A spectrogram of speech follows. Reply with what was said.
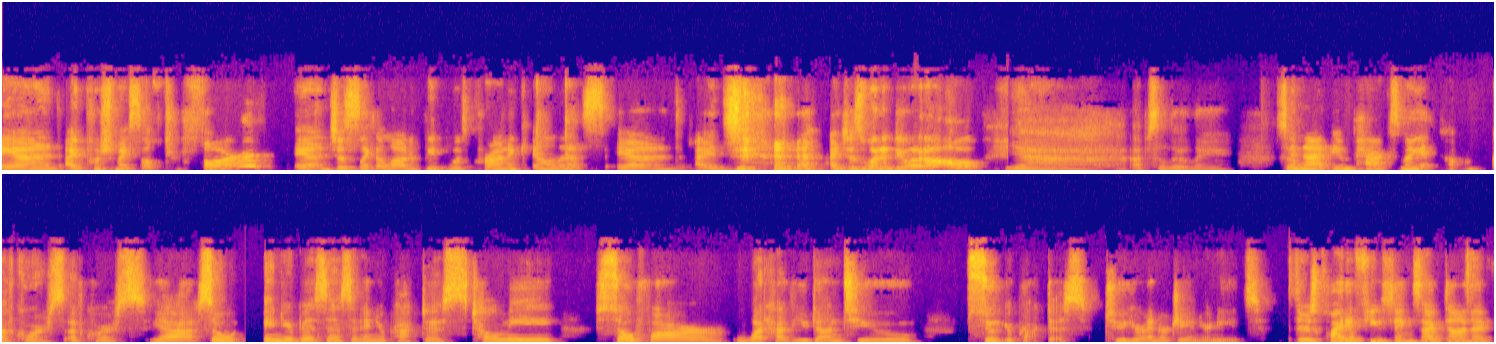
And I push myself too far, and just like a lot of people with chronic illness, and I just, I just want to do it all. Yeah, absolutely. So, and that impacts my income. Of course, of course. Yeah. So in your business and in your practice, tell me so far, what have you done to suit your practice to your energy and your needs? There's quite a few things I've done. I've,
